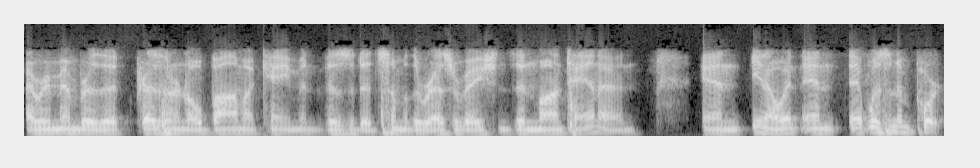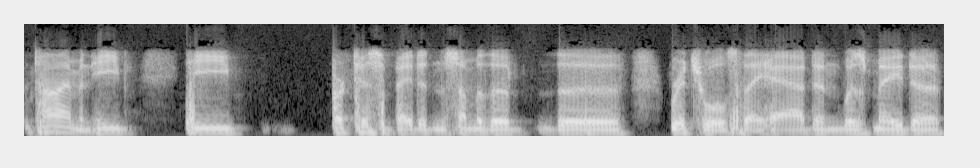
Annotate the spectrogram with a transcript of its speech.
I remember that President Obama came and visited some of the reservations in Montana, and and you know, and, and it was an important time, and he he participated in some of the the rituals they had, and was made a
